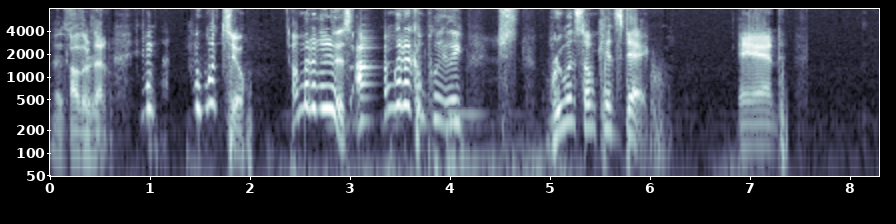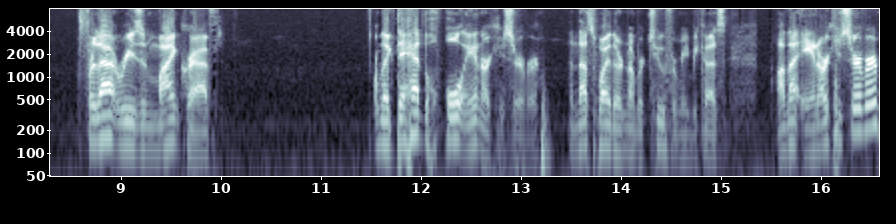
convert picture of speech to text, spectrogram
That's other true. than I want to. I'm gonna do this. I- I'm gonna completely just ruin some kid's day, and for that reason, Minecraft, like they had the whole Anarchy server, and that's why they're number two for me because on that Anarchy server,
